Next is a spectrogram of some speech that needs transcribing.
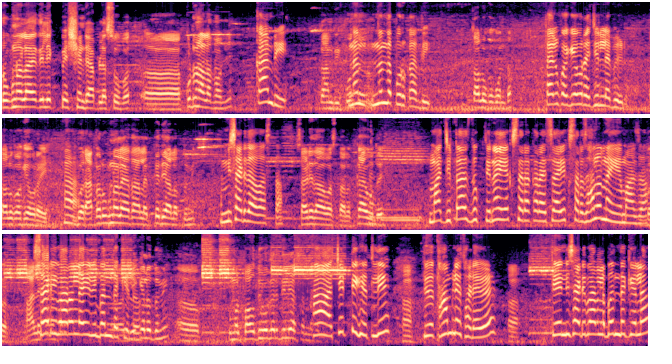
रुग्णालयातील एक पेशंट आहे आपल्यासोबत. कुठून आलात मावशी? कांबी. कांबी? नंदपूर कांबी. तालुका कोणता? तालुका गेवरा जिल्हा बीड. तालुका गेवराई. बरं आता रुग्णालयात आलात. कधी आलात तुम्ही? मी साडे दहा वाजता. साडे दहा वाजता आलात. काय होतंय? माझी टाच दुखते ना एक्सरा करायचा एक्सरा झाला नाही माझा. बरं. आले? साडेबाराला यांनी बंद हे केलं. केलं तुम्ही? अ, तुम्हाला पावती वगैरे दिली असेल ना? हा चिठ्ठी घेतली. हां. तिथे थांबले थोड्या वेळ. हां. त्यांनी साडेबाराला बंद केलं.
